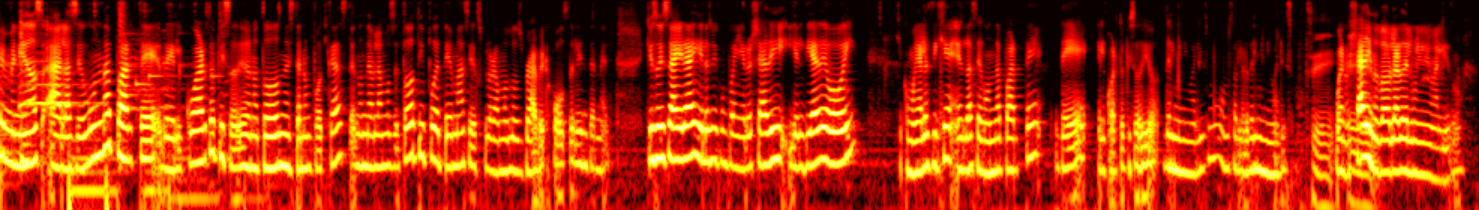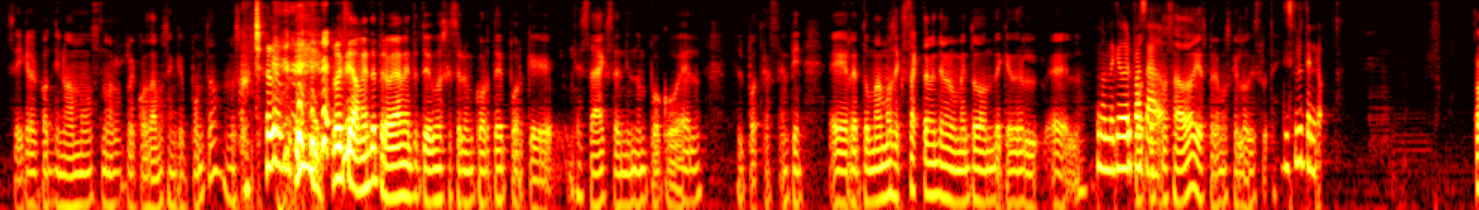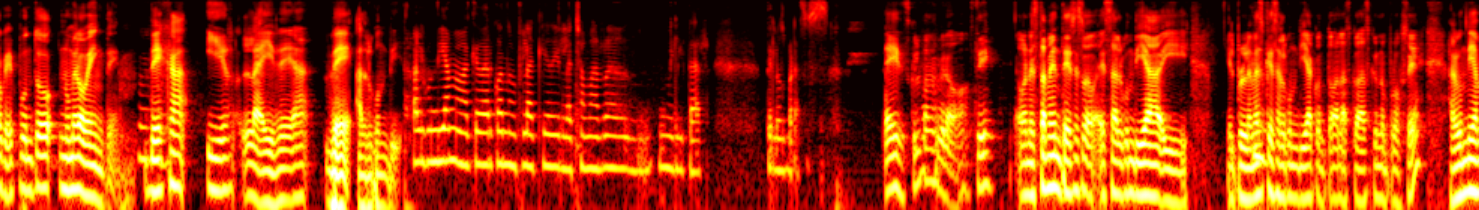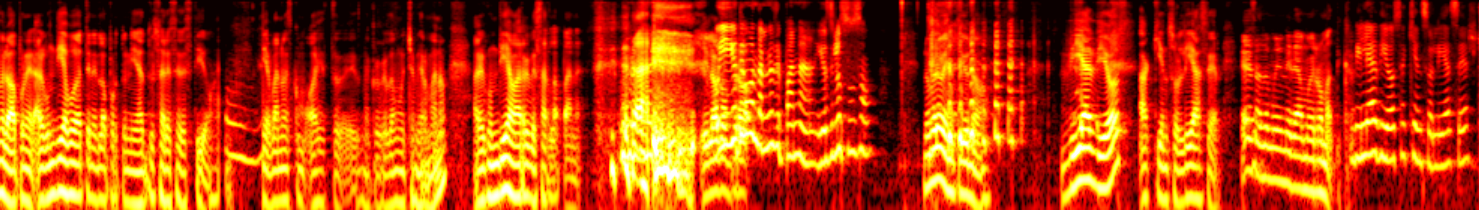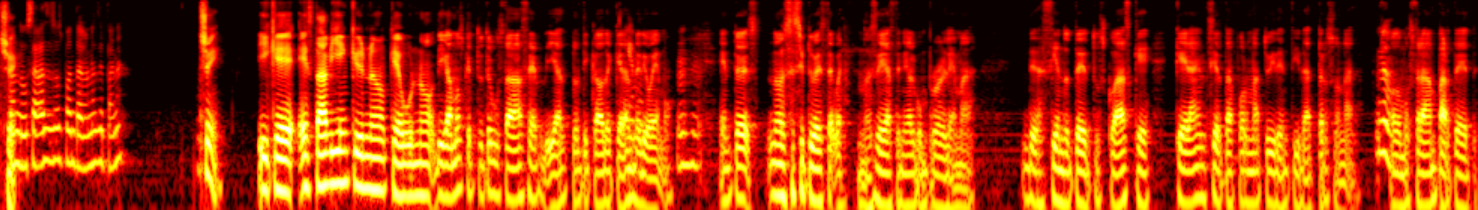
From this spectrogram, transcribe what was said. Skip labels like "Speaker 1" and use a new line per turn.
bienvenidos a la segunda parte del cuarto episodio de No Todos Necesitan un Podcast, en donde hablamos de todo tipo de temas y exploramos los rabbit holes del Internet. Yo soy Zaira y él es mi compañero Shadi y el día de hoy, que como ya les dije, es la segunda parte del cuarto episodio del minimalismo. Vamos a hablar del minimalismo.
Sí.
Bueno,
eh,
Shadi nos va a hablar del minimalismo.
Sí, creo que continuamos, no recordamos en qué punto lo escucharon próximamente, pero obviamente tuvimos que hacer un corte porque se está extendiendo un poco el, el podcast. En fin, eh, retomamos exactamente en el momento donde quedó el, el
Donde quedó el pasado.
pasado y esperemos que lo disfrute.
Disfrútenlo.
Ok, punto número 20. Deja ir la idea de algún día.
Algún día me va a quedar cuando enflaque de la chamarra militar de los brazos.
Ey, discúlpame, pero sí, honestamente es eso, es algún día y el problema es que es algún día con todas las cosas que uno posee, algún día me lo va a poner, algún día voy a tener la oportunidad de usar ese vestido. Mi hermano es como, ay, esto es- me recuerda mucho a mi hermano, algún día va a regresar la pana.
Oye, yo tengo pantalones de pana, yo sí los uso.
Número 21. Di adiós a quien solía ser. Esa es una idea muy romántica.
Dile adiós a quien solía ser
Sí.
cuando usabas esos pantalones de pana.
Sí. Y que está bien que uno, que uno, digamos que tú te gustaba hacer y has platicado de que eras
Emo.
medio emo. Entonces, no sé si tuviste, bueno, no sé si has tenido algún problema de haciéndote tus cosas que, que eran en cierta forma tu identidad personal.
No.
O demostraban parte de, tu-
